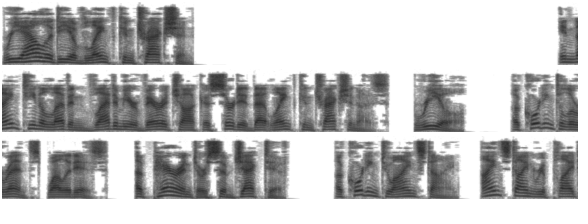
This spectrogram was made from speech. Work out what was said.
Reality of length contraction In 1911 Vladimir Varićak asserted that length contraction is «real» according to Lorentz, while it is «apparent or subjective» According to Einstein. Einstein replied,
